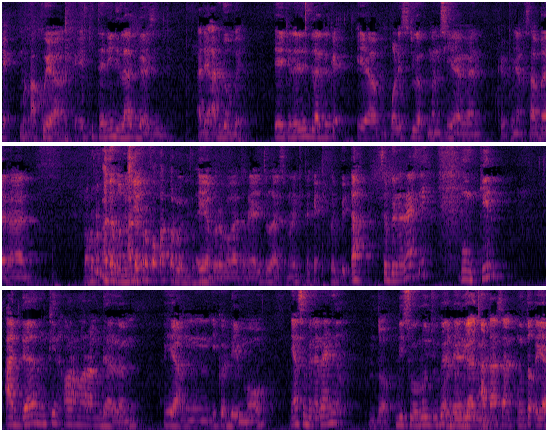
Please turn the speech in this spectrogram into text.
kayak menurut aku ya kayak kita ini di laga sih. Ada yang ada domba ya? Ya kita ini di laga kayak ya polisi juga manusia kan kayak punya kesabaran. Rokok ada manusia. ada provokator lah gitu. iya provokator. Ya itulah. Sebenarnya kita kayak lebih ah sebenarnya sih mungkin ada mungkin orang-orang dalam yang ikut demo yang sebenarnya ini untuk disuruh juga dari atasan. Untuk ya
